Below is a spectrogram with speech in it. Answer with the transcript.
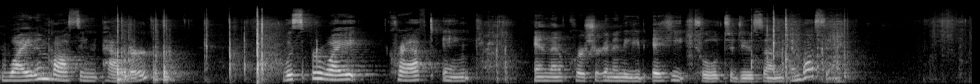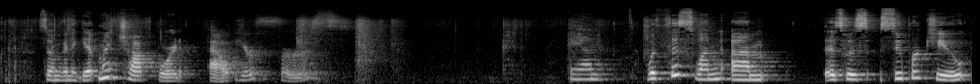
white embossing powder, Whisper White craft ink, and then, of course, you're going to need a heat tool to do some embossing. So I'm going to get my chalkboard out here first. And with this one, um, this was super cute.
